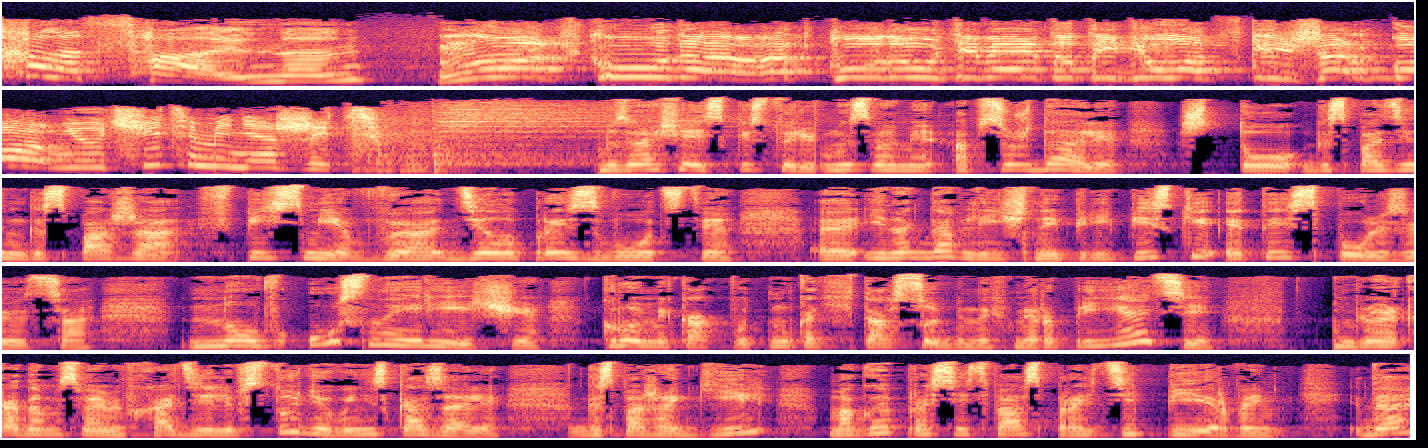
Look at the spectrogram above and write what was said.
колоссально. Ну откуда? Откуда у тебя этот идиотский жаргон? Не учите меня жить. Возвращаясь к истории, мы с вами обсуждали, что господин, госпожа в письме, в делопроизводстве, э, иногда в личной переписке это используется. Но в устной речи, кроме как вот, ну, каких-то особенных мероприятий, Например, когда мы с вами входили в студию, вы не сказали, госпожа Гиль, могу я просить вас пройти первым? Да?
